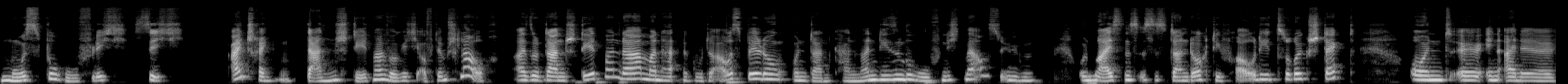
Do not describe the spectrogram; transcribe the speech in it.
muss beruflich sich einschränken. Dann steht man wirklich auf dem Schlauch. Also dann steht man da, man hat eine gute Ausbildung und dann kann man diesen Beruf nicht mehr ausüben. Und meistens ist es dann doch die Frau, die zurücksteckt. und äh, in eine,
